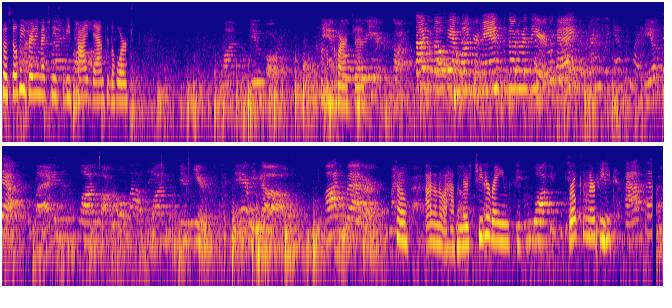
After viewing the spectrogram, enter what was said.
So Sophie pretty much needs to be tied down to the horse. One, two, forward. Oh, hands go to gorgeous. your ears. Keep going. Time, Sophie, I want your hands to go to his ears, okay? The friend is like, yes, I'm like, Heels down. Leg and just plod along. oh wow, thank One, two, ears. There we go. Much better. Might So be. I don't know what happened. There's cheater reins, Keep them walking. ropes on her feet. Past that. My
